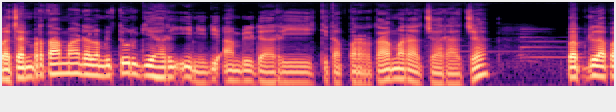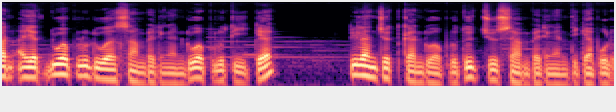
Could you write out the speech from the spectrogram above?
Bacaan pertama dalam liturgi hari ini diambil dari kitab pertama Raja-Raja, bab 8 ayat 22 sampai dengan 23, dilanjutkan 27 sampai dengan 30.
